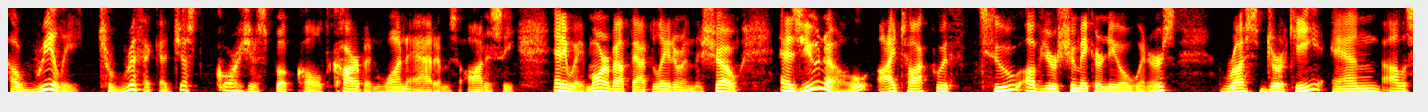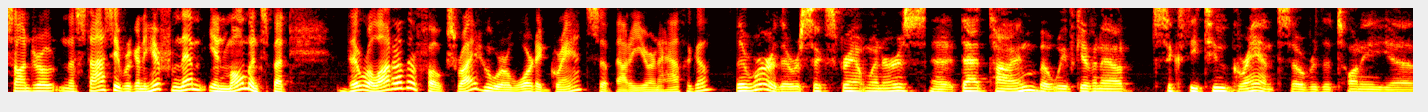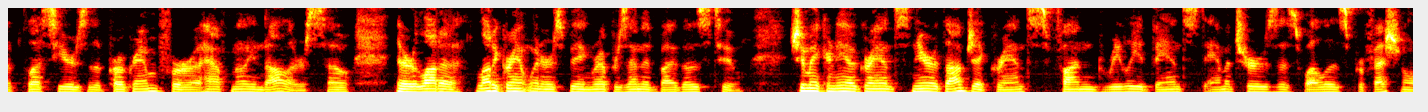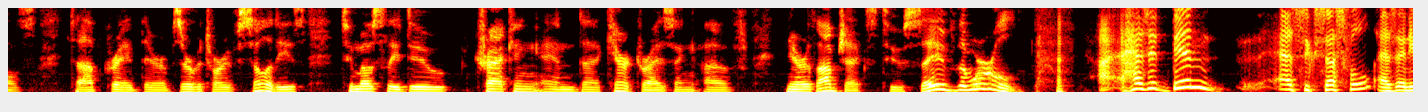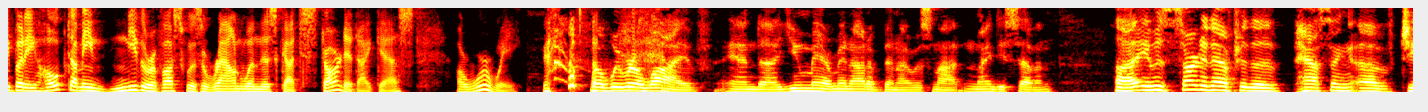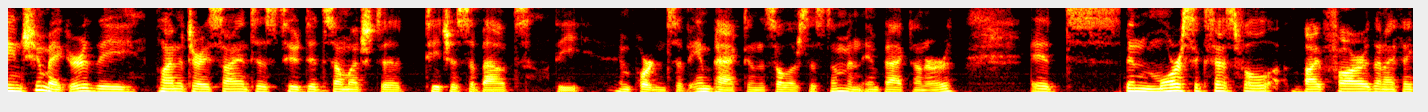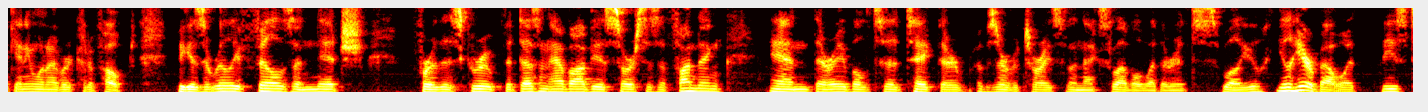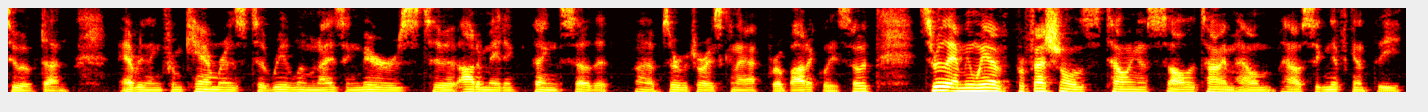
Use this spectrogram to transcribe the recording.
a really terrific, a just gorgeous book called Carbon One Atom's Odyssey. Anyway, more about that later in the show. As you know, I talked with two of your Shoemaker NEO winners. Russ Durkee and Alessandro Nastasi. We're going to hear from them in moments, but there were a lot of other folks, right, who were awarded grants about a year and a half ago. There were. There were six grant winners uh, at that time, but we've given out 62 grants over the 20 uh, plus years of the program for a half million dollars. So there are a lot of a lot of grant winners being represented by those two. Shoemaker NEO grants, near Earth object grants fund really advanced amateurs as well as professionals to upgrade their observatory facilities to mostly do tracking and uh, characterizing of near Earth objects to save the world. Has it been as successful as anybody hoped? I mean, neither of us was around when this got started, I guess, or were we? well, we were alive, and uh, you may or may not have been. I was not. 97. Uh, it was started after the passing of Gene Shoemaker, the planetary scientist who did so much to teach us about the importance of impact in the solar system and impact on Earth. It's been more successful by far than I think anyone ever could have hoped because it really fills a niche for this group that doesn't have obvious sources of funding and they're able to take their observatories to the next level whether it's well you you'll hear about what these two have done. Everything from cameras to realuminizing mirrors to automating things so that uh, observatories can act robotically. So it, it's really, I mean, we have professionals telling us all the time how how significant the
